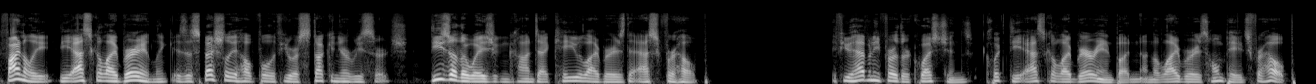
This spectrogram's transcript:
Finally, the Ask a Librarian link is especially helpful if you are stuck in your research. These are the ways you can contact KU libraries to ask for help. If you have any further questions, click the Ask a Librarian button on the library's homepage for help.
